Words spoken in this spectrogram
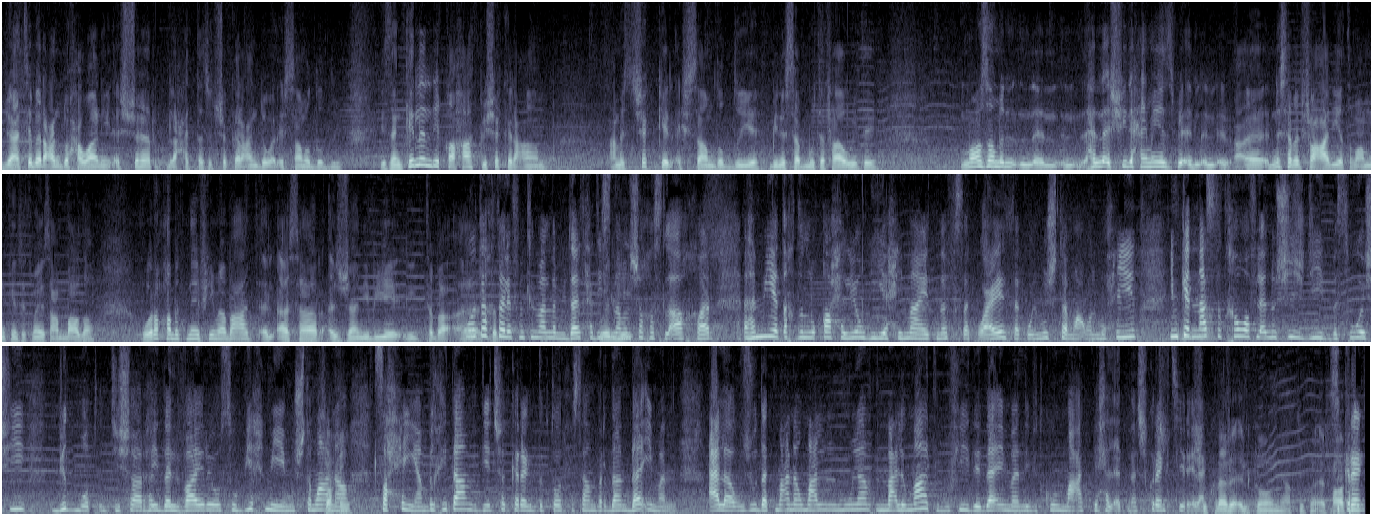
يعتبر عنده حوالي الشهر لحتى تتشكل عنده الإجسام الضديه اذا كل اللقاحات بشكل عام عم تشكل أجسام ضدية بنسب متفاوتة. معظم هلا الشيء اللي حيميز نسب الفعالية طبعا ممكن تتميز عن بعضها. ورقم اثنين فيما بعد الآثار الجانبية تبع وتختلف مثل ما قلنا بداية حديثنا من شخص لآخر. أهمية أخذ اللقاح اليوم هي حماية نفسك وعيلتك والمجتمع والمحيط. يمكن الناس تتخوف لأنه شيء جديد بس هو شيء بيضبط انتشار هيدا الفيروس وبيحمي مجتمعنا صحيح. صحيا. بالختام بدي أتشكرك دكتور حسام بردان دائما على وجودك معنا ومع المعلومات المفيده دائما اللي بتكون معك بحلقتنا. شكرا كثير لك. شكرا لكم. يعطيكم الف عافية.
